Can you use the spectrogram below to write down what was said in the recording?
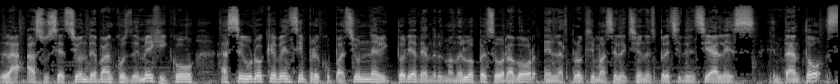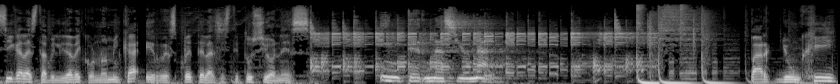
La Asociación de Bancos de México aseguró que ven sin preocupación una victoria de Andrés Manuel López Obrador en las próximas elecciones presidenciales. En tanto, siga la estabilidad económica y respete las instituciones. Internacional. Park Jung-hee,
